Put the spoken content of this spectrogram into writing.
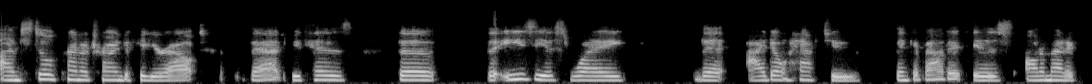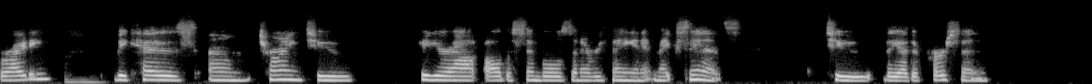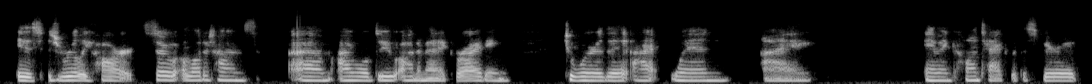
I'm still kind of trying to figure out that because the the easiest way that I don't have to think about it is automatic writing mm-hmm. because um, trying to figure out all the symbols and everything and it makes sense to the other person is is really hard. So a lot of times um, I will do automatic writing to where that I when I am in contact with the spirit,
